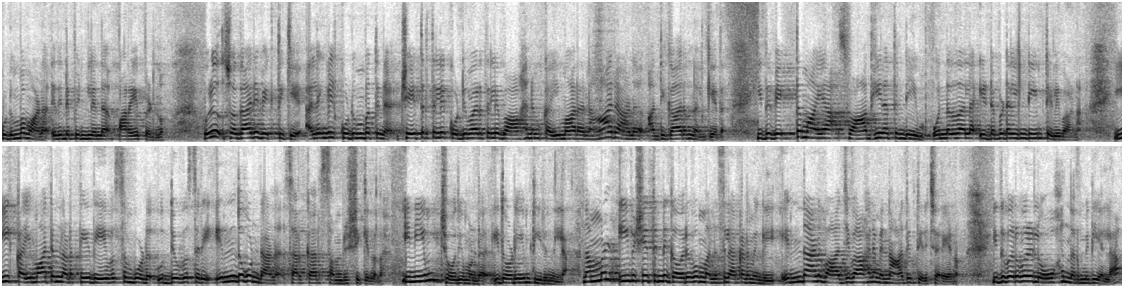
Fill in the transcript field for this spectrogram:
കുടുംബമാണ് ഇതിന്റെ പിന്നിലെന്ന് പറയപ്പെടുന്നു. ഒരു സ്വകാര്യ വ്യക്തിക്ക് അല്ലെങ്കിൽ കുടുംബത്തിന് ക്ഷേത്രത്തിലെ കൊടിമരത്തിലെ വാഹനം കൈമാറാൻ ആരാണ് അധികാരം നൽകിയത്? ഇത് വ്യക്തമായ സ്വാധീനത്തിന്റെയും ഉന്നതതല ഇടപെടലിന്റെയും തെളിവാണ്. ഈ കൈമാറ്റം നടത്തിയ ദേവസ്വം ബോർഡ് ഉദ്യോഗസ്ഥരെ എന്തുകൊണ്ടാണ് സർക്കാർ സംരക്ഷിക്കുന്നത്? ഇനിയും ചോദ്യമുണ്ട്. ഇതോടെയും തീരുന്നില്ല. നമ്മൾ ഈ വിഷയത്തിന്റെ ഗൗരവം മനസ്സിലാക്കണമെങ്കിൽ എന്താണ് വാജിവാഹനം എന്ന് ആദ്യം തിരിച്ചറിയണം. ഇത് വെറും ഒരു ലോഹ നിർമ്മിതിയല്ല.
